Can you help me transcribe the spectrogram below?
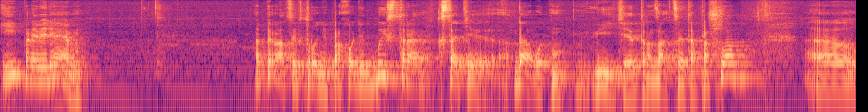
и проверяем. Операции в троне проходят быстро. Кстати, да, вот видите, транзакция эта прошла. Э,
